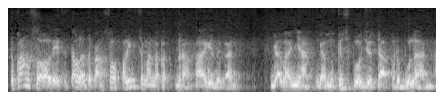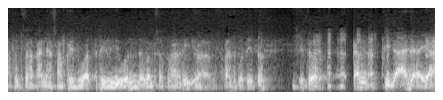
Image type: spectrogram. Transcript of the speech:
tukang sol itu tahu lah tukang sol paling cuma dapat berapa gitu kan nggak banyak, nggak mungkin 10 juta per bulan atau misalkan yang sampai 2 triliun dalam satu hari, ya misalkan seperti itu, itu kan tidak ada ya.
